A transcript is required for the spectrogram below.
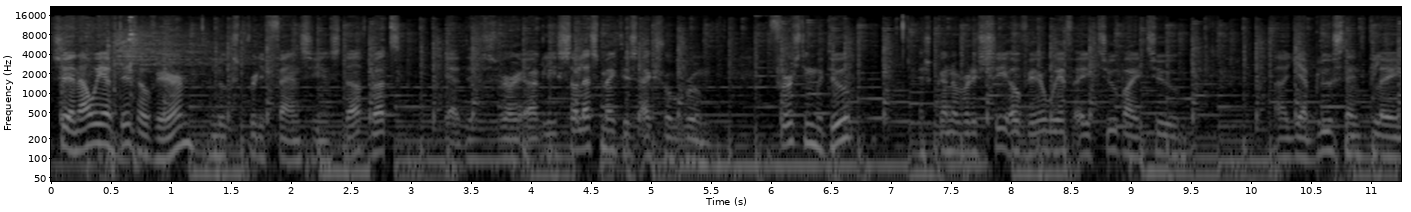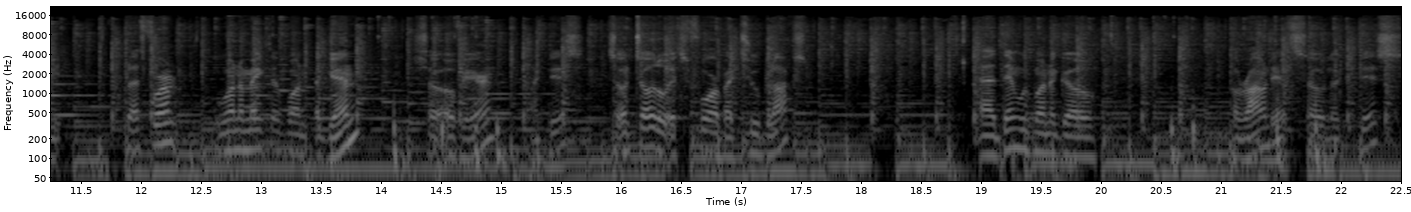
So yeah, now we have this over here. It looks pretty fancy and stuff, but yeah, this is very ugly. So let's make this actual room. First thing we do, as you can already see over here, we have a 2x2 uh, yeah, blue stained clay platform. We want to make that one again. So over here, like this. So in total it's 4 by 2 blocks. Uh, then we want to go around it, so like this.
